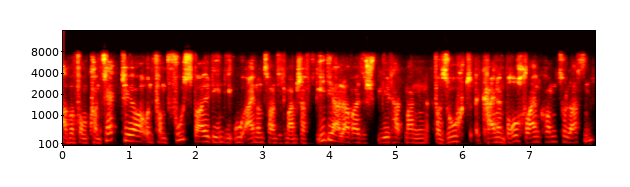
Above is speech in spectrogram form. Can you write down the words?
Aber vom Konzept her und vom Fußball, den die U21-Mannschaft idealerweise spielt, hat man versucht, keinen Bruch reinkommen zu lassen.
